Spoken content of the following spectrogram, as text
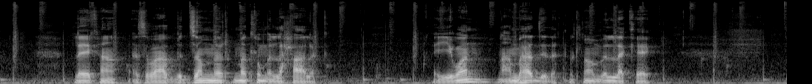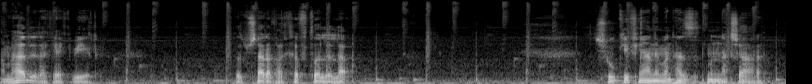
ليك ها إذا بعد بتزمر ما تلوم إلا حالك. أيوان عم بهددك مثل ما بقول لك هيك. عم بهددك يا كبير. بس بشرفك خفت ولا لا؟ شو كيف يعني ما انهزت منك شعرة؟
